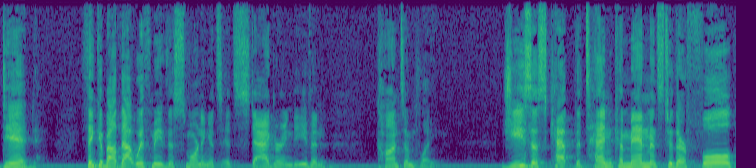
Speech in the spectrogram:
did. Think about that with me this morning. It's, it's staggering to even contemplate. Jesus kept the Ten Commandments to their full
